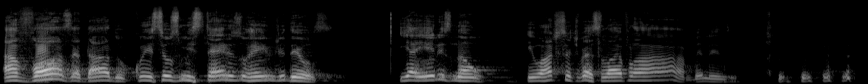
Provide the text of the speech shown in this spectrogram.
A vós é dado conhecer os mistérios do reino de Deus. E a eles não. Eu acho que se eu estivesse lá, eu ia falar, ah, beleza.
